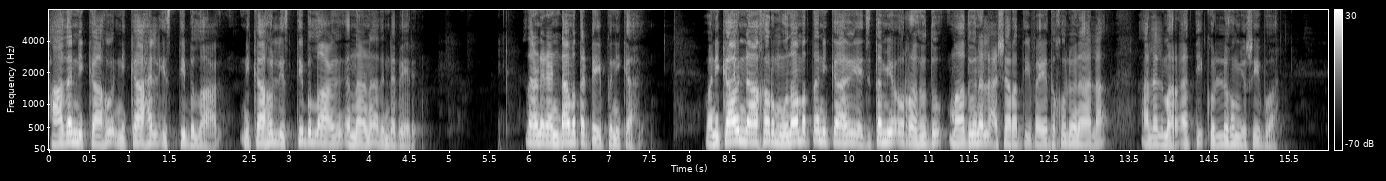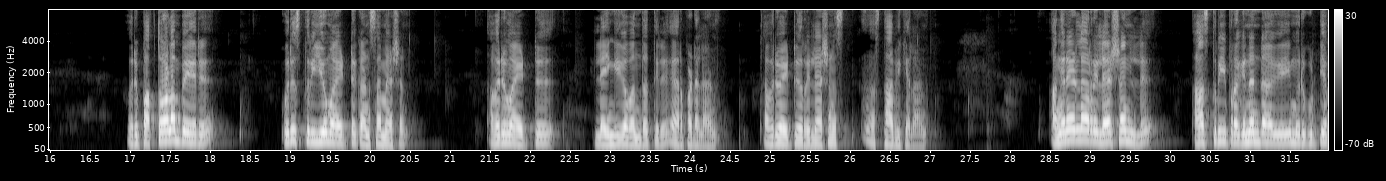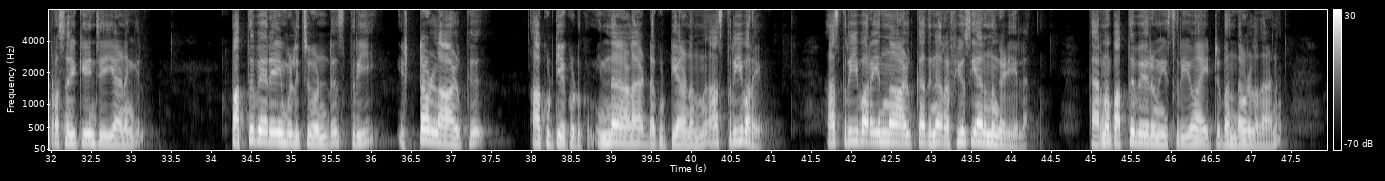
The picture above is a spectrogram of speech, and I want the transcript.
ഹാദൻ നിക്കാഹു നിക്കാഹൽ ഇസ്തിബുല്ല. നിക്കാഹുൽ ഇസ്തിബുല്ലാഹ് എന്നാണ് അതിന്റെ പേര്. അതാണ് രണ്ടാമത്തെ ടൈപ്പ് നിക്കാഹ്. വനിക്കാവുൻ നാഹർ മൂന്നാമത്തെ നിക്കാഹ് എജ്തമ്യ ഉർ റഹുദു മാദൂൻ അൽ അഷറത്തി അല അലൽ മർ അത്തി കുല്ലുഹും യുസീബുവ ഒരു പത്തോളം പേര് ഒരു സ്ത്രീയുമായിട്ട് കൺസമേഷൻ അവരുമായിട്ട് ലൈംഗിക ബന്ധത്തിൽ ഏർപ്പെടലാണ് അവരുമായിട്ട് റിലേഷൻ സ്ഥാപിക്കലാണ്. അങ്ങനെയുള്ള റിലേഷനിൽ ആ സ്ത്രീ പ്രഗ്നന്റ് ആകുകയും ഒരു കുട്ടിയെ പ്രസവിക്കുകയും ചെയ്യുകയാണെങ്കിൽ പത്ത് പേരെയും വിളിച്ചുകൊണ്ട് സ്ത്രീ ഇഷ്ടമുള്ള ആൾക്ക് ആ കുട്ടിയെ കൊടുക്കും. ഇന്ന ആളുടെ കുട്ടിയാണെന്ന് ആ സ്ത്രീ പറയും. ആ സ്ത്രീ പറയുന്ന ആൾക്ക് അതിനെ റെഫ്യൂസ് ചെയ്യാനൊന്നും കഴിയില്ല. കാരണം പത്ത് പേരും ഈ സ്ത്രീയുമായിട്ട് ബന്ധമുള്ളതാണ്.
